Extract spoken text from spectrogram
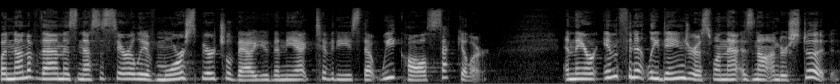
but none of them is necessarily of more spiritual value than the activities that we call secular. And they are infinitely dangerous when that is not understood.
